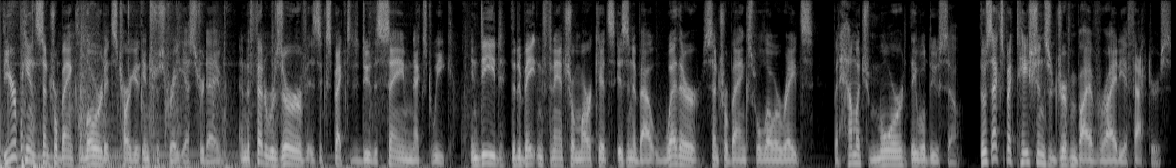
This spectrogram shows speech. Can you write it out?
The European Central Bank lowered its target interest rate yesterday, and the Federal Reserve is expected to do the same next week. Indeed, the debate in financial markets isn't about whether central banks will lower rates, but how much more they will do so. Those expectations are driven by a variety of factors.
